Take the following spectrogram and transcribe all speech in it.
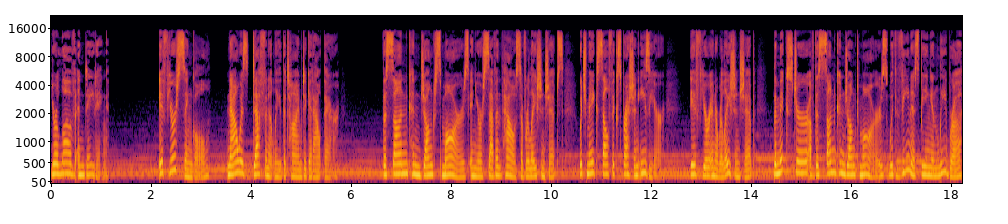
Your love and dating. If you're single, now is definitely the time to get out there. The Sun conjuncts Mars in your seventh house of relationships, which makes self expression easier. If you're in a relationship, the mixture of the Sun conjunct Mars with Venus being in Libra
